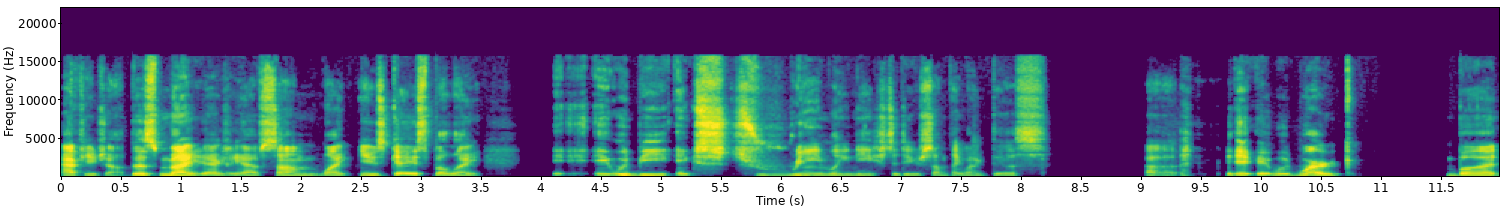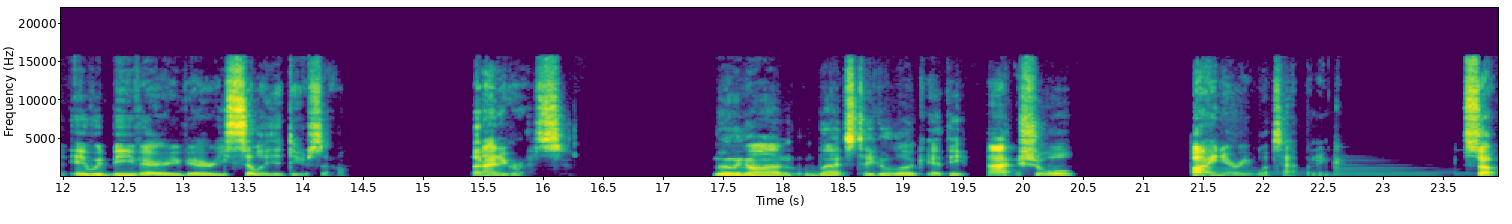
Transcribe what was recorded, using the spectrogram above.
after you jump. This might actually have some like use case, but like it, it would be extremely niche to do something like this. Uh, it, it would work, but it would be very, very silly to do so. But I digress. Moving on, let's take a look at the actual binary what's happening. So,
